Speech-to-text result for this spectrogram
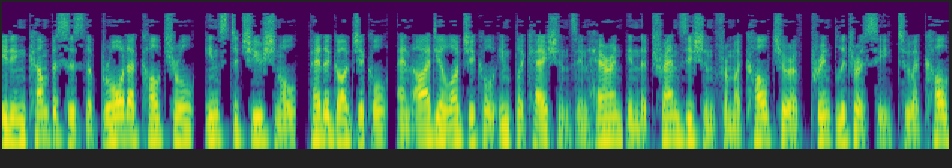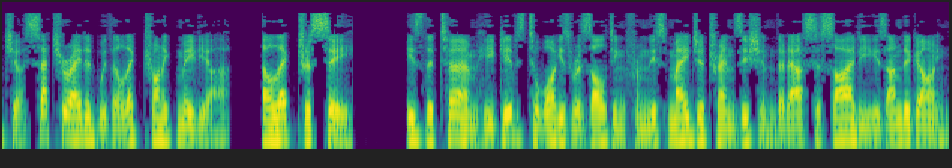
It encompasses the broader cultural, institutional, pedagogical, and ideological implications inherent in the transition from a culture of print literacy to a culture saturated with electronic media. Electracy is the term he gives to what is resulting from this major transition that our society is undergoing.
